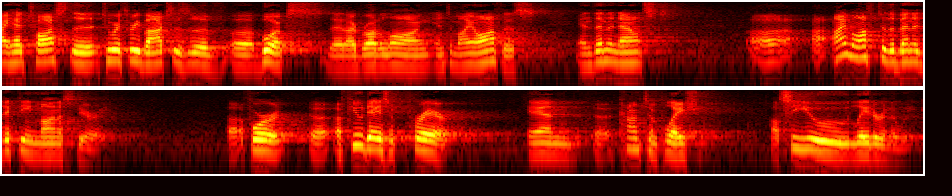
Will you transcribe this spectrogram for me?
I had tossed the two or three boxes of uh, books that I brought along into my office and then announced, uh, I'm off to the Benedictine monastery for a few days of prayer and uh, contemplation. I'll see you later in the week.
